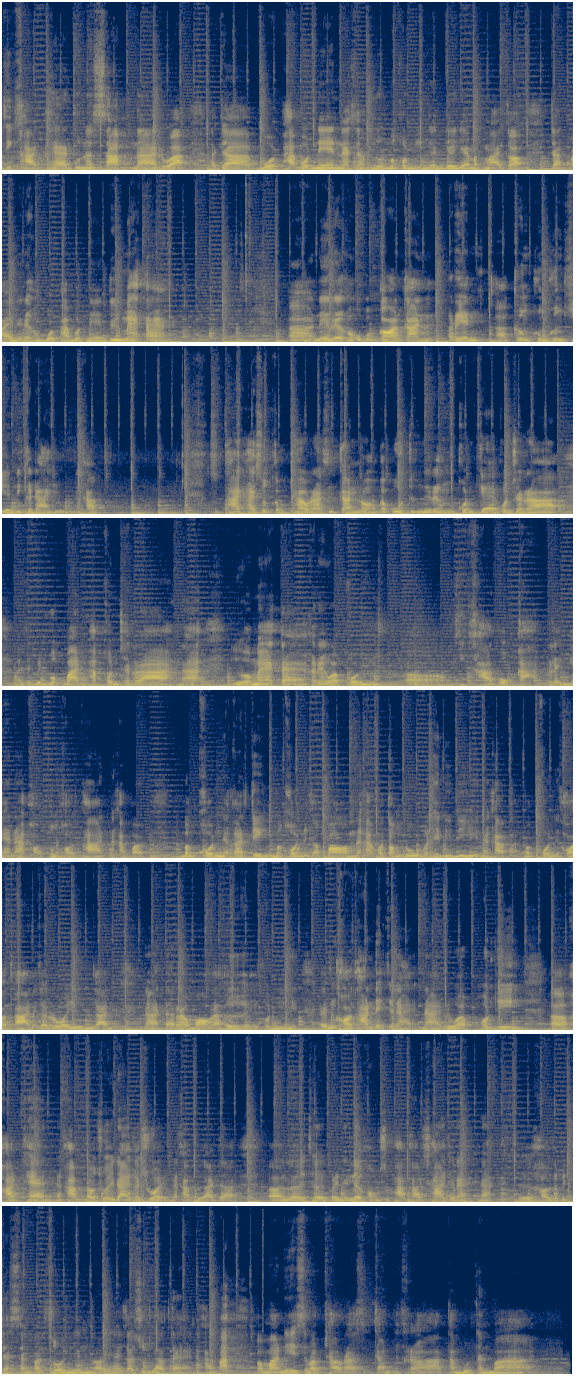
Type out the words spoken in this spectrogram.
ที่ขาดแคลนทุนทรัพย์นะหรือว่าอาจจะบวชพระบวชเนนนะสนับสนุนบางคนมีเงินเยอะแยะมากมาย ก็จัดไปในเรื่องของบวชพระบวชเนนหรือแม้แต่ในเรื่องของอุปกรณ์การเรียนเครื่องคุมเครื่องเขียนนี่ก็ได้อยู่นะครับ ท้ายท้ายสุดกับชาวราศีกันเนาะก็พูดถึงในเรื่องของคนแก่คนชรา อาจจะเป็นพวกบ้านพักคนชรานะหรือว่าแม้แต่เขาเรียกว่าคนที่ขาดโอกาสอะไรเงี้ยนะขอทุนขอทานนะครับก็บางคนเนี่ยก็จริงบางคนเนี่ยก็ปลอมนะครับ ก็ต้องดูกันให้ดีๆนะครับ บางคนเนี่ยขอทานเนี่ยก็รวยอยู่เหมือนกัน นะแต่เรามองแล้วเออไอคนนี้นี่ไอเป็นขอทานเด็กก็ได้นะหรือว่าคนที่ขาดแคลนนะครับเราช่วยได้ก็ช่วยนะครับ หรืออาจจะเเลยเถิดไปในเรื่องของสภากาชาติก็ได้นะเออเขาจะไปจัดสรรปันส่วนเงินของเรายังไงก็สุดแล้วแต่นะครับอะประมาณนี้สำหรับชาวราศีกันนะครับทำบุญทันวา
